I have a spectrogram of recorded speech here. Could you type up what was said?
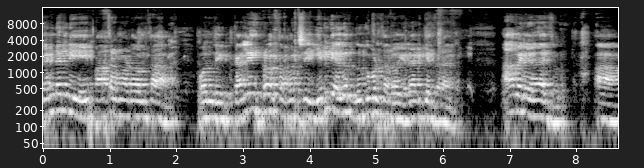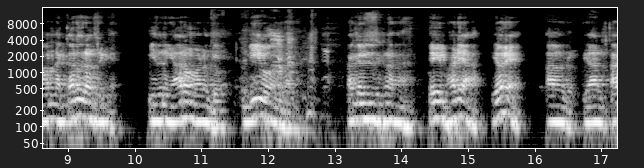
ಕಣ್ಣಲ್ಲಿ ಪಾತ್ರ ಮಾಡುವಂತ ಒಂದು ಕಲೆ ಇರುವಂತ ಪಕ್ಷಿ ಎಲ್ಲಿ ಅಗದು ನುಗ್ಗು ಬಿಡ್ತಾರೋ ಎಲ್ಲಾಡಿಕೆ ಥರ ಆಮೇಲೆ ಆ ಅವನ್ನ ಕರೆದ್ರು ಅದಕ್ಕೆ ಇದನ್ನ ಯಾರೋ ಮಾಡೋದು? ನೀವು ಹಂಗಾದ್ರೆ ಏ ಭಾಡ್ಯ, ಇವರೇ, ಅವರು, ಯಾರು, ಆ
